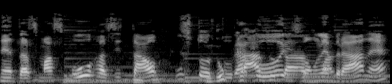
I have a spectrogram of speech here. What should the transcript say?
né, das masmorras e tal, os torturadores, vamos lembrar, né?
